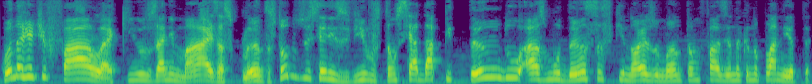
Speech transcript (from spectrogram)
quando a gente fala que os animais, as plantas, todos os seres vivos estão se adaptando às mudanças que nós humanos estamos fazendo aqui no planeta.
